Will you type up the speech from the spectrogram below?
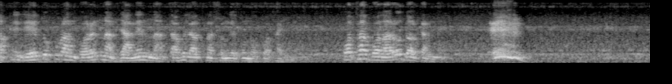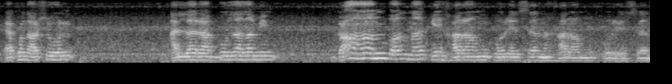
আপনি যেহেতু কোরআন পড়েন না, জানেন না, তাহলে আপনার সঙ্গে কোনো কথাই নেই। কথা বলারও দরকার নেই। এখন আসুন, আল্লাহ রাব্বুল আলামিন গান বাজনাকে হারাম করেছেন হারাম করেছেন।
